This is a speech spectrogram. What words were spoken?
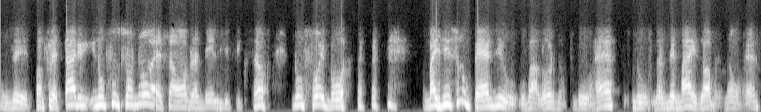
vamos dizer, panfletário, e não funcionou essa obra dele de ficção, não foi boa. Mas isso não perde o, o valor do resto, do, das demais obras, não o resto.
